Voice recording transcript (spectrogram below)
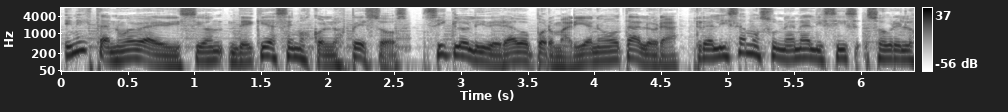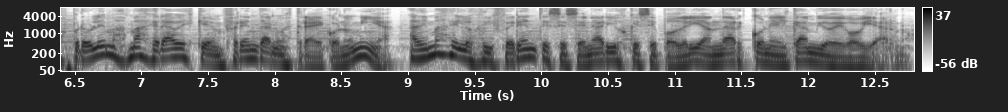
En esta nueva edición de ¿Qué hacemos con los pesos? Ciclo liderado por Mariano Otálora, realizamos un análisis sobre los problemas más graves que enfrenta nuestra economía, además de los diferentes escenarios que se podrían dar con el cambio de gobierno.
